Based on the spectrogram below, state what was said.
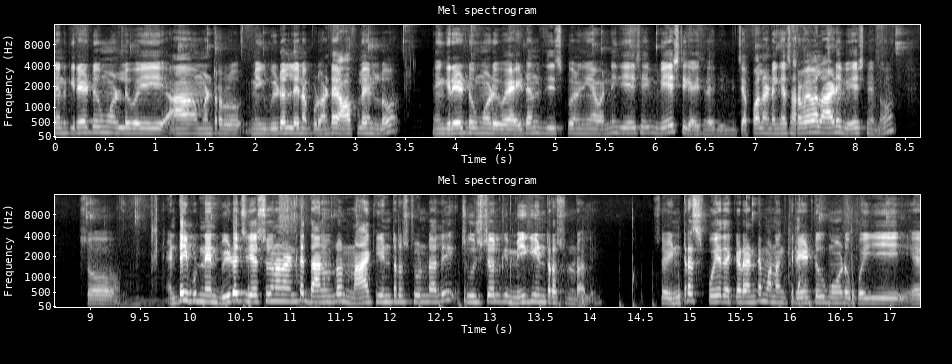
నేను క్రియేటివ్ మోడ్లో పోయి అంటారు ఏమంటారు మీకు వీడియోలు లేనప్పుడు అంటే ఆఫ్లైన్లో నేను క్రియేటివ్ మోడ్ పోయి ఐటమ్స్ తీసుకొని అవన్నీ చేసి వేస్ట్ గైస్ అది చెప్పాలంటే ఇంకా సర్వైవల్ ఆడే వేస్ట్ నేను. సో అంటే ఇప్పుడు నేను వీడియో చేస్తున్నానంటే దానిలో నాకు ఇంట్రెస్ట్ ఉండాలి చూసే వాళ్ళకి మీకు ఇంట్రెస్ట్ ఉండాలి. సో ఇంట్రెస్ట్ పోయేది ఎక్కడంటే మనం క్రియేటివ్ మోడ్ పోయి ఏ,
